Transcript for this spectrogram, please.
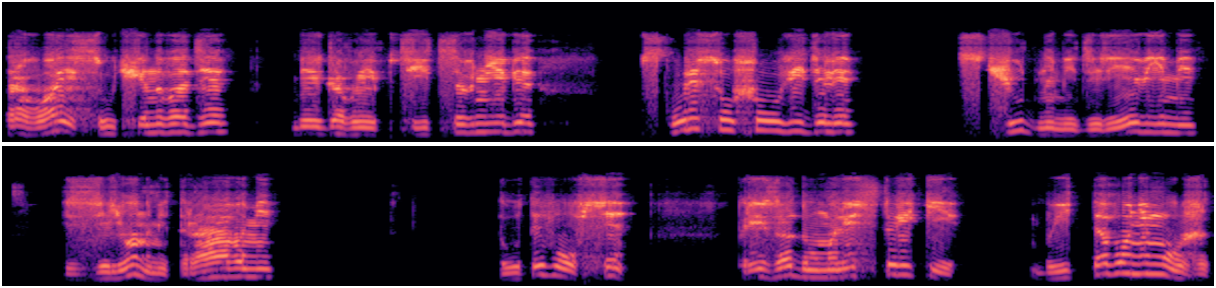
Трава и сучья на воде, береговые птицы в небе. Вскоре сушу увидели с чудными деревьями, с зелеными травами. Тут и вовсе призадумались старики. Быть того не может,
